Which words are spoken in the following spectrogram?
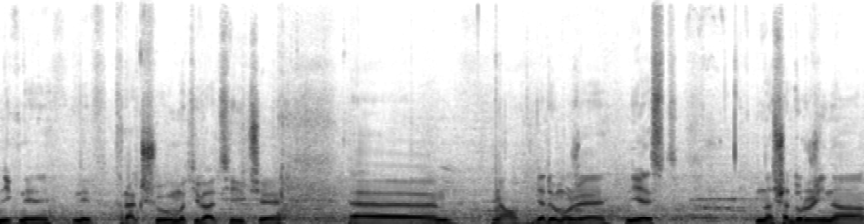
nikt nie, nie tracił motywacji, czy e, no, wiadomo, że nie jest nasza drużyna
